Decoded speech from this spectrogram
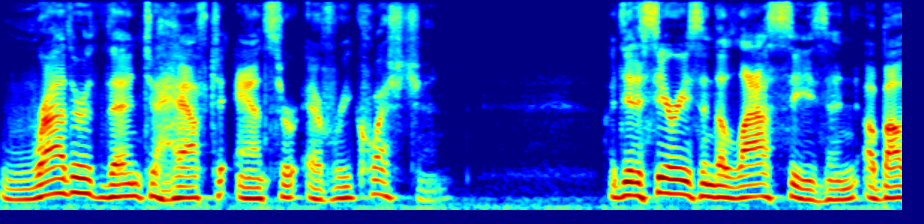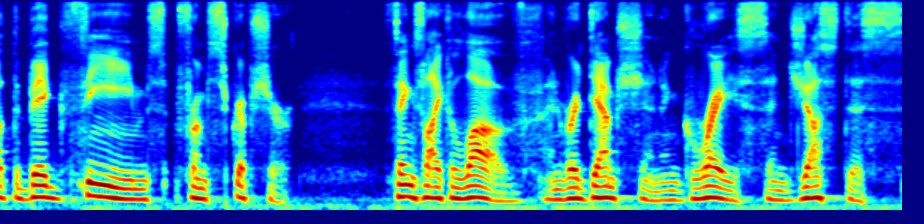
rather than to have to answer every question. I did a series in the last season about the big themes from Scripture things like love and redemption and grace and justice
